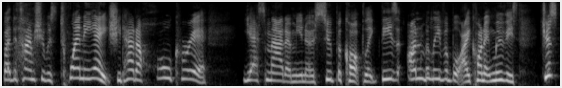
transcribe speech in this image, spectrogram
By the time she was 28, she'd had a whole career. Yes, madam, you know, Super Cop, like these unbelievable, iconic movies. Just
